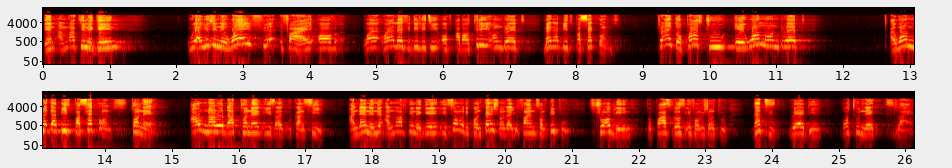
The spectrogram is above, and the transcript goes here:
Then another thing again, we are using a Wi-Fi of wireless fidelity of about 300 megabits per second trying to pass through a 100, a 1 megabit per second tunnel. How narrow that tunnel is, as you can see. And then another thing again is some of the contention that you find some people struggling to pass those information through. That is where the bottleneck lies.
